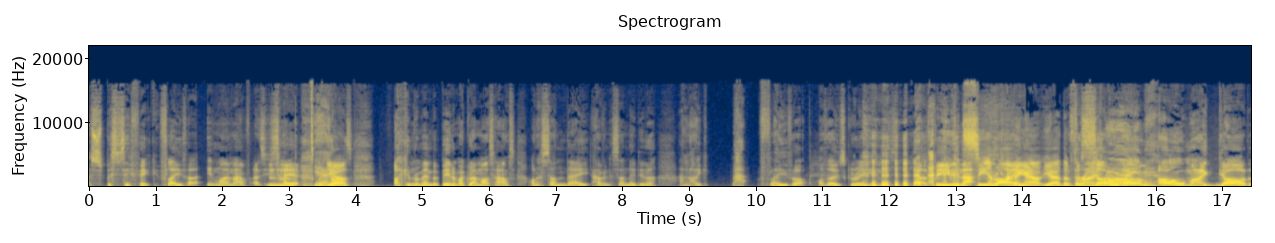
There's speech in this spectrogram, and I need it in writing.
specific flavour in my mouth as you say it Yeah. because I can remember being at my grandma's house on a Sunday, having a Sunday dinner, and like that flavour of those greens that have been You in can that see them brine coming out. Yeah, the for brine. so long. Oh my god.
